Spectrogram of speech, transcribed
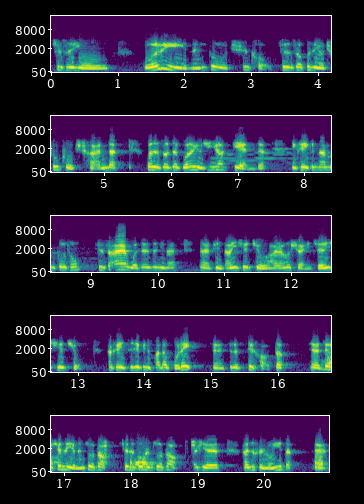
就是有国内能够出口，就是说或者有出口权的，或者说在国内有经销点的，你可以跟他们沟通，就是哎，我在这里呢，呃，品尝一些酒啊，然后选择一些酒，他可以直接给你发到国内，嗯，这个是最好的。呃，这个现在也能做到，现在都能做到，而且还是很容易的。哎，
